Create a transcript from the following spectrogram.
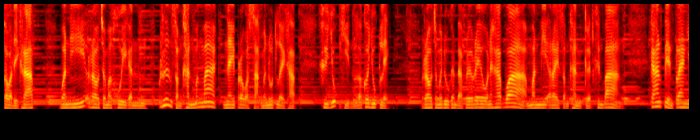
สวัสดีครับ วันนี้เราจะมาคุยกันเรื่องสำคัญมากๆ ในประวัติศาสตร์มนุษย์เลยครับ คือยุคหินแล้วก็ยุคเหล็ก เราจะมาดูกันแบบเร็วๆนะครับว่ามันมีอะไรสำคัญเกิดขึ้นบ้าง การเปลี่ยนแปลงใ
